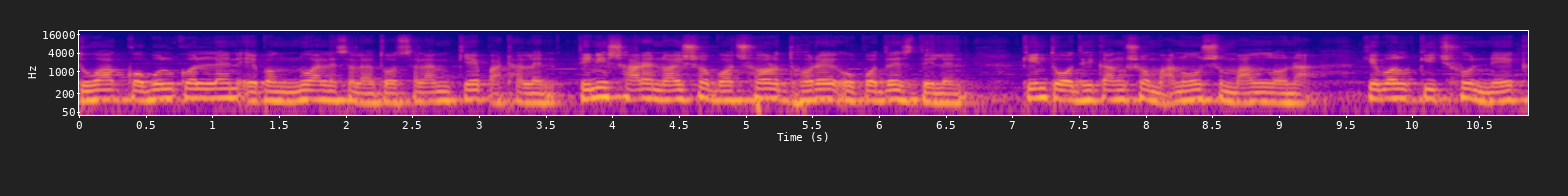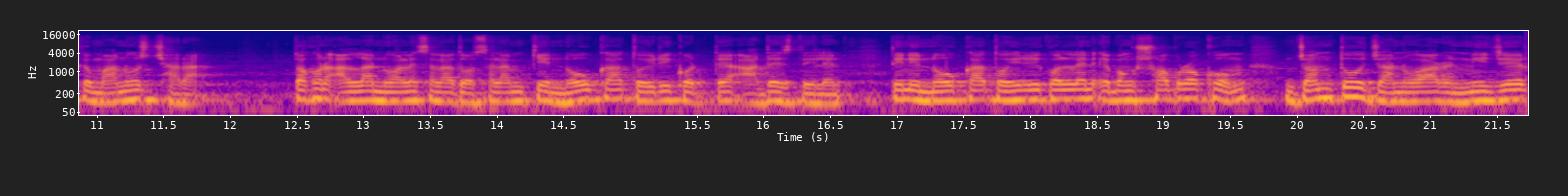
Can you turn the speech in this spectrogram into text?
দোয়া কবুল করলেন এবং নু আলাহ সাল্লাতামকে পাঠালেন। তিনি সাড়ে নয়শো বছর ধরে উপদেশ দিলেন, কিন্তু অধিকাংশ মানুষ মানল না, কেবল কিছু নেক মানুষ ছাড়া। তখন আল্লাহ নু আলাই সাল্লাতামকে নৌকা তৈরি করতে আদেশ দিলেন। তিনি নৌকা তৈরি করলেন এবং সব রকম জন্তু, জানোয়ার নিজের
